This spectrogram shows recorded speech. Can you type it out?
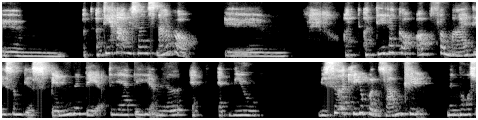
Øhm, og, og det har vi så en snak om. Øhm, og, og det, der går op for mig, det som bliver spændende der, det er det her med, at, at vi jo vi sidder og kigger på den samme film, men vores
